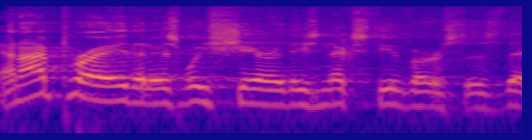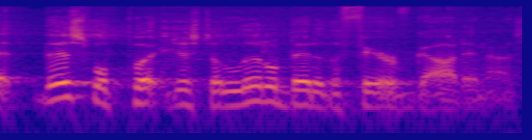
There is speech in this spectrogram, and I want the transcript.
And I pray that as we share these next few verses, that this will put just a little bit of the fear of God in us.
